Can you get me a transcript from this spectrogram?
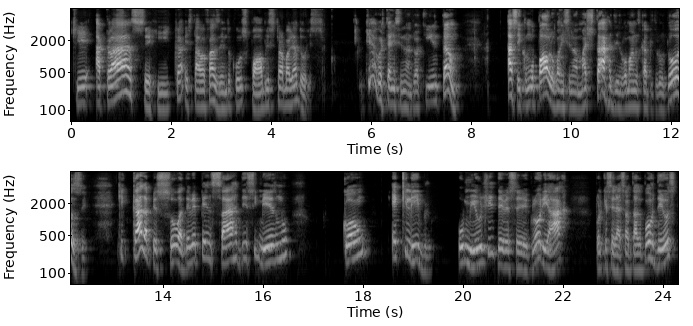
que a classe rica estava fazendo com os pobres trabalhadores. Tiago está ensinando aqui, então, assim como Paulo vai ensinar mais tarde, em Romanos capítulo 12, que cada pessoa deve pensar de si mesmo com equilíbrio. Humilde deve se gloriar, porque será exaltado por Deus,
